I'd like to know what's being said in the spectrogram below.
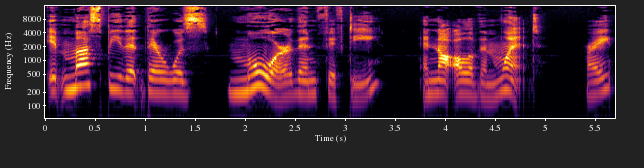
it must be that there was more than 50 and not all of them went, right?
